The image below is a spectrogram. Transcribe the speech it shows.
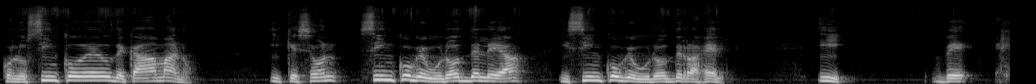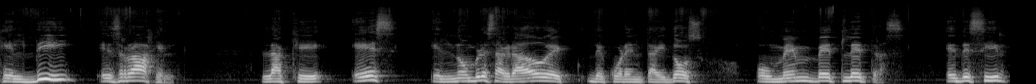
con los cinco dedos de cada mano, y que son cinco geburot de Lea y cinco geburot de Rachel. Y Veheldi es Rachel, la que es el nombre sagrado de, de 42, o Bet letras, es decir,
